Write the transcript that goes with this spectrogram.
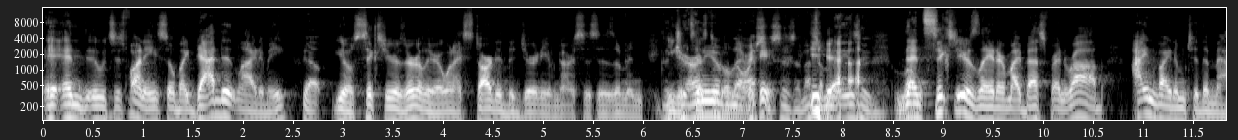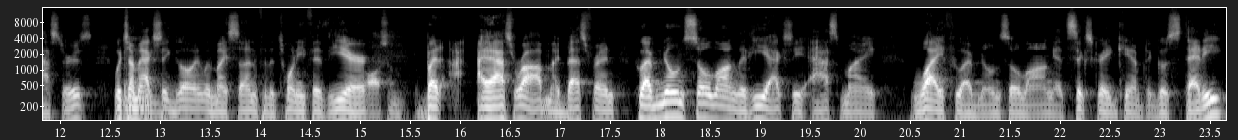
and it was just funny. So my dad didn't lie to me. Yep. You know, six years earlier when I started the journey of narcissism and The journey of narcissism. That's amazing. Then six years later, my best friend Rob, I invite him to the Masters, which I'm actually going with my son for the 25th year. Mm. Awesome. But I- I asked Rob, my best friend, who I've known so long that he actually asked my wife, who I've known so long at sixth grade camp, to go steady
